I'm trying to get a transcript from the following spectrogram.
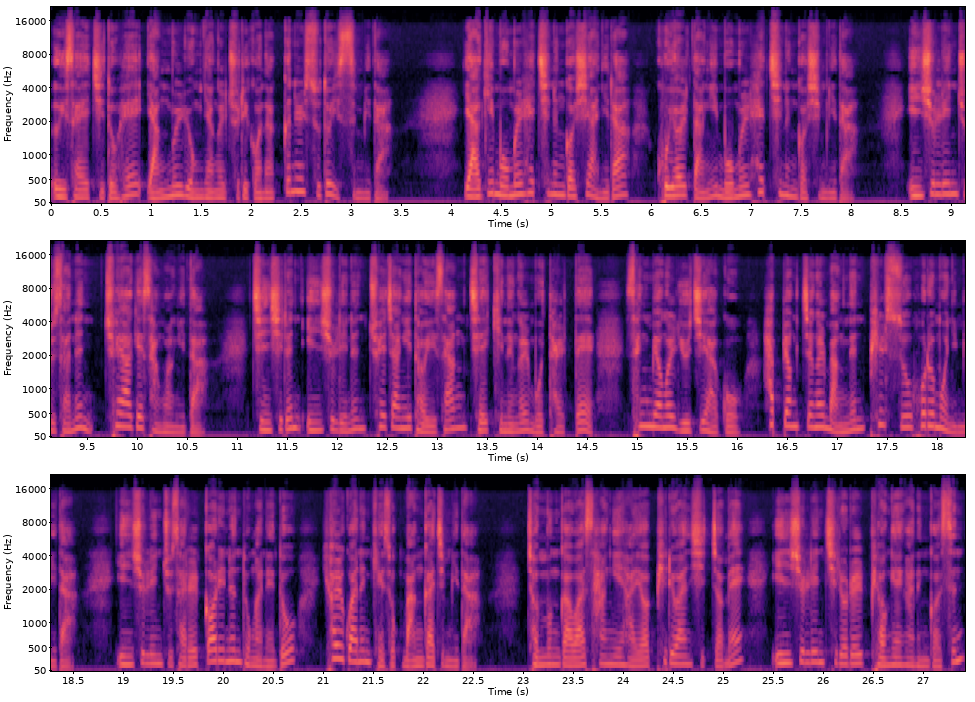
의사의 지도해 약물 용량을 줄이거나 끊을 수도 있습니다. 약이 몸을 해치는 것이 아니라 고혈당이 몸을 해치는 것입니다. 인슐린 주사는 최악의 상황이다. 진실은 인슐린은 췌장이 더 이상 제 기능을 못할 때 생명을 유지하고 합병증을 막는 필수 호르몬입니다. 인슐린 주사를 꺼리는 동안에도 혈관은 계속 망가집니다. 전문가와 상의하여 필요한 시점에 인슐린 치료를 병행하는 것은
